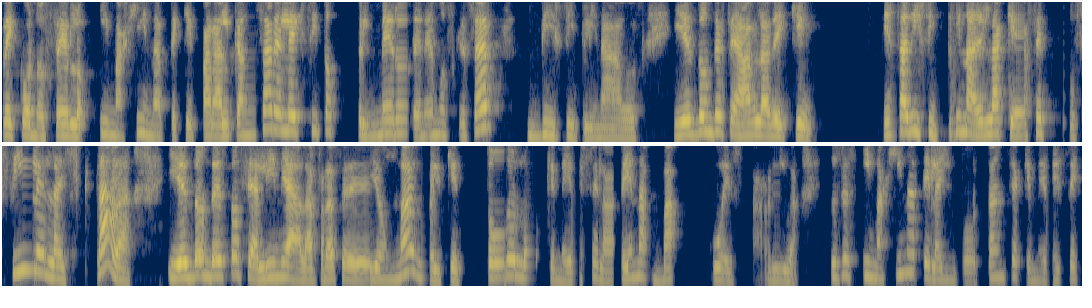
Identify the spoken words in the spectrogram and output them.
reconocerlo. Imagínate que para alcanzar el éxito, primero tenemos que ser disciplinados. Y es donde se habla de que esa disciplina es la que hace posible la esclava. Y es donde esto se alinea a la frase de John Maxwell, que todo lo que merece la pena va cuesta arriba. Entonces, imagínate la importancia que merece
